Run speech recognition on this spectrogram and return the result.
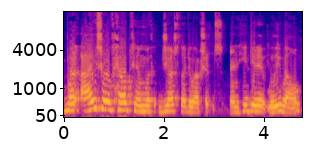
But I sort of helped him with just the directions, and he did it really well.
